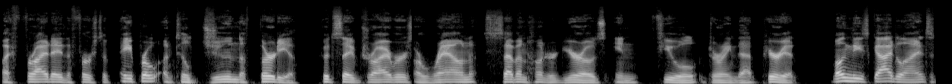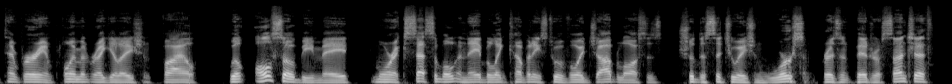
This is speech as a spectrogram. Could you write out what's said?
by Friday, the 1st of April until June the 30th. Could save drivers around 700 euros in fuel during that period. Among these guidelines, a temporary employment regulation file will also be made more accessible, enabling companies to avoid job losses should the situation worsen. President Pedro Sanchez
